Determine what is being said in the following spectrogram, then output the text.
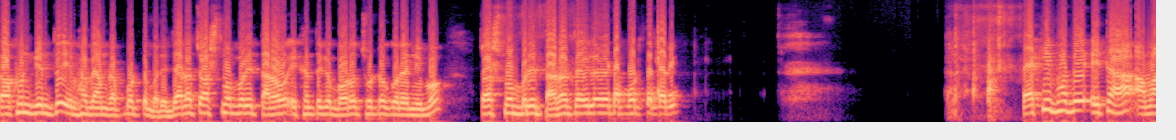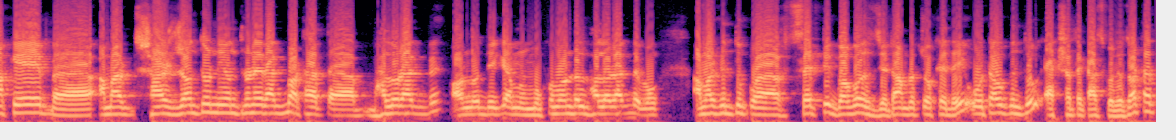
তখন কিন্তু এভাবে আমরা পড়তে পারি। যারা চশমা পরি, তারাও এখান থেকে বড় ছোট করে নিব। চশমা পরি, তারা চাইলেও এটা পড়তে পারি। একইভাবে এটা আমাকে আমার শ্বাসযন্ত্র নিয়ন্ত্রণে রাখবে, অর্থাৎ ভালো রাখবে। অন্যদিকে আমার মুখমণ্ডল ভালো রাখবে এবং আমার কিন্তু সেফটি গগলস যেটা আমরা চোখে দেই, ওটাও কিন্তু একসাথে কাজ করবে অর্থাৎ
